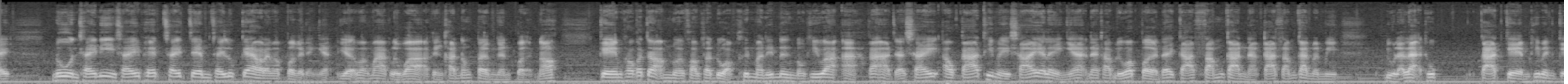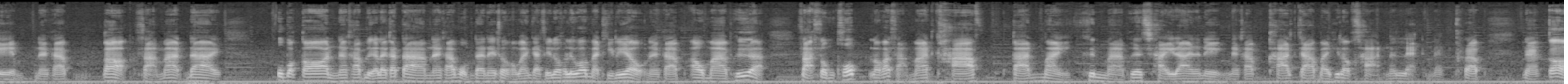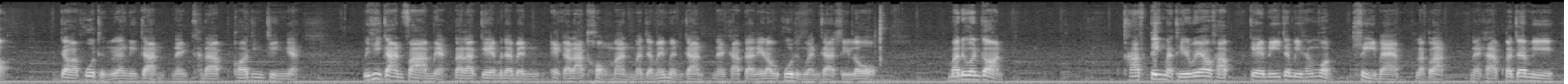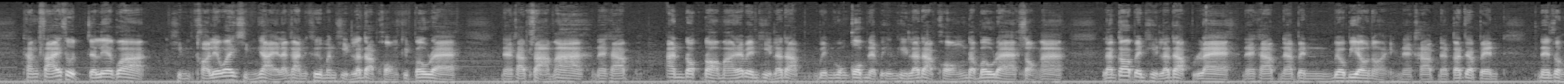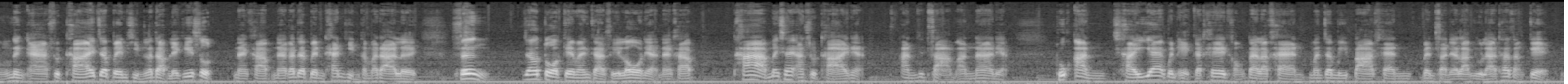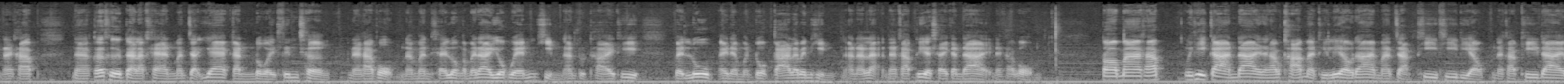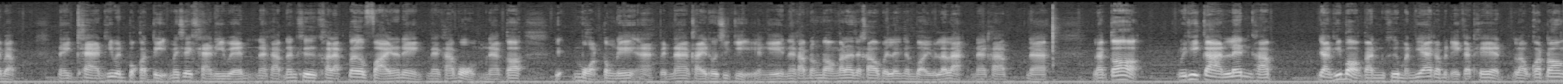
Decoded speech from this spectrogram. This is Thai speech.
นู่นใช้นี่ใช้เพชรใช้เจมใช้ลูกแก้วอะไรมาเปิดอย่างเงี้ยเยอะมากๆ หรือว่าถึงขั้นต้องเติมเงินเปิดเนาะเกมเขาก็จะอำนวยความสะดวกขึ้นมานิดนึงตรงที่ว่าอะก็อาจจะใช้เอาการ์ดที่ไม่ใช้อะไรอย่างเงี้ยนะครับหรือว่าเปิดได้การ์ดซ้ำกันอะการ์ดซ้ำกันมันมีอยู่แล้วแหละทุกการ์ดเกมที่เป็นเกมนะครับก็สามารถได้ อุปกรณ์นะครับหรืออะไรก็ตามนะครับผมแต่ในส่วนของแวนการ์ดซีโร่เขาเรียกว่า material นะครับเอามาเพื่อสะสมครบเราก็สามารถคราฟการ์ดใหม่ขึ้นมาเพื่อใช้ได้นั่นเองนะครับคาร์ดการ์ดใบที่เราขาดนั่นแหละนะครับนะก็จะมาพูดถึงเรื่องนี้กันนะครับเพราะจริงๆเนี่ยวิธีการฟาร์มเนี่ยแต่ละเกมมันจะเป็นเอกลักษณ์ของมันมันจะไม่เหมือนกันนะครับแต่นี้เราพูดถึงแวนการ์ดซีโร่มาดูกันก่อน crafting material ครับเกมนี้จะมีทั้งหมด 4 แบบหลักๆนะครับก็จะมี ทางซ้ายสุดจะเรียกว่าหินขอเรียกว่าหินใหญ่แล้วกัน คือมันหินระดับของ triple rare นะครับ 3R นะครับ อันต่อมาจะเป็นหินระดับเป็นวงกลมเนี่ยเป็นหินระดับของ double rare 2R แล้วก็เป็นหินระดับ rare นะครับนะเป็นเบี้ยวๆหน่อยนะครับนะก็จะเป็นในส่วนของ 1R สุดท้ายจะเป็นหินระดับเล็กที่สุดนะครับนะก็จะเป็นแท่นหินธรรมดาเลย ซึ่งเจ้าตัวเกมแอนการ์ซีโร่เนี่ยนะครับถ้าไม่ใช่อันสุดท้ายเนี่ยอันที่ 3 อันหน้าเนี่ย ทุกอันใช้แยกเป็นเอกเทศของแต่ละแคนมันจะมีตาแคนเป็นสัญลักษณ์อยู่แล้วถ้าสังเกตนะครับนะก็คือแต่ละแคนมันจะแยกกันโดยสิ้นเชิงนะครับผมนะมันใช้รวมกันไม่ได้ยกเว้นหินอันสุดท้ายที่เป็นรูปไอเนี่ยเหมือนตัวการ์ดและเป็นหินอันนั้นแหละนะครับที่จะใช้กันได้นะครับผมต่อมาครับวิธีการได้นะครับคราฟแมทเทียลได้มาจากที่ที่เดียวนะครับที่ได้แบบ ในแคนที่เป็นปกติไม่ใช่แคนอีเวนต์นะครับ นั่นคือคาแรคเตอร์ไฟนั่นเองนะครับผมนะก็โหมดตรงนี้อะเป็นหน้าใครโทชิกิอย่างนี้นะครับ น้องๆก็น่าจะเข้าไปเล่นกันบ่อยอยู่แล้วแหละนะครับนะแล้วก็วิธีการเล่นครับ อย่างที่บอกกันคือมันแยกกันเป็นเอกเทศ เราก็ต้อง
